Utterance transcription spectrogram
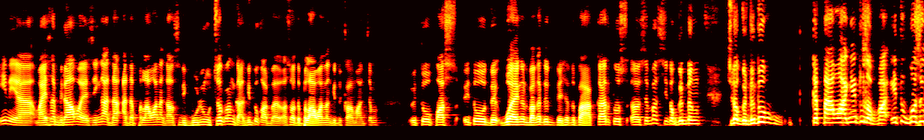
ini ya, Maisa Birawa ya, sehingga ada ada perlawanan. Kalau dibunuh, cuma kan enggak gitu langsung ada perlawanan gitu kalau macam itu pas itu gue inget banget itu desa terbakar terus uh, siapa? Sito Gendeng. Sito Gendeng tuh ketawanya itu loh pak. Itu gue sih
